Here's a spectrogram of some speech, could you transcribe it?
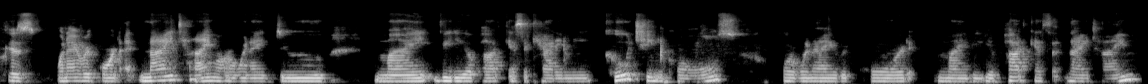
because when I record at nighttime or when I do my Video Podcast Academy coaching calls, or when I record my video podcast at nighttime,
